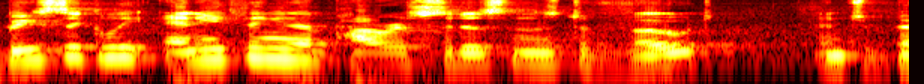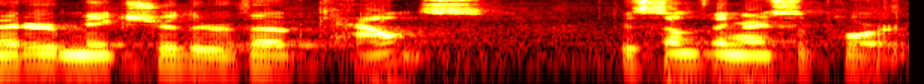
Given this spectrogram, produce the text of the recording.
Basically, anything that empowers citizens to vote and to better make sure their vote counts is something I support.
